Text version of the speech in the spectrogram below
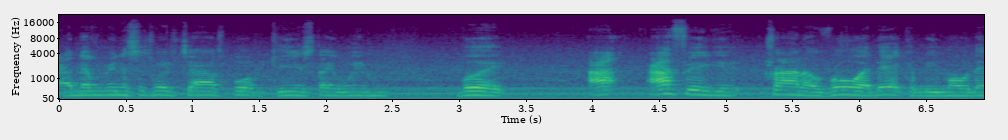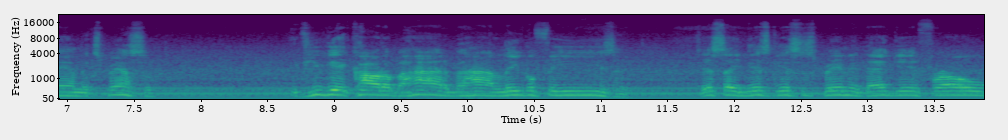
I've never been in a situation with child support. The kids stay with me, but I, I figure trying to avoid that could be more damn expensive. If you get caught up behind it, behind legal fees and just say this gets suspended, that get froze.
